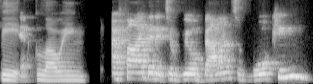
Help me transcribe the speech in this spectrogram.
fit, yeah. glowing? I find that it's a real balance of walking.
